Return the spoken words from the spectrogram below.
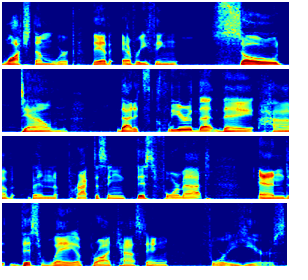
watch them work. They have everything so down that it's clear that they have been practicing this format and this way of broadcasting for years.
